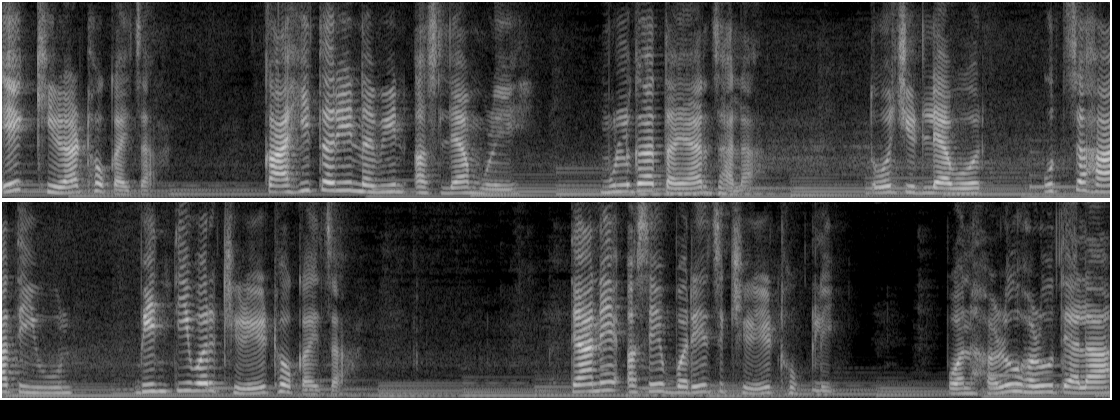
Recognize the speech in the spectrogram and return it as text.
एक खिळा ठोकायचा. काहीतरी नवीन असल्यामुळे मुलगा तयार झाला. तो चिडल्यावर उत्साहात येऊन भिंतीवर खिळे ठोकायचा. त्याने असे बरेच खिळे ठोकले. पण हळूहळू त्याला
